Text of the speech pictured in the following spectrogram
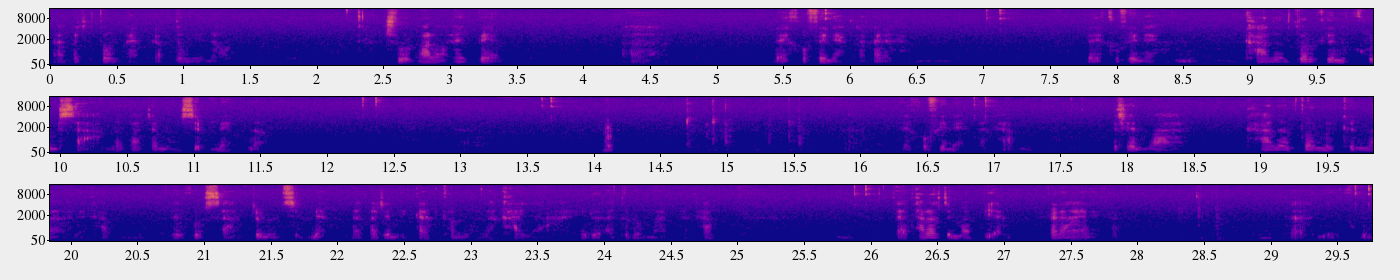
อ่าก็จะตรงกันกับตรงนี้เนาะสมมติว่าเราให้เป็นไดโคเฟเนกแล้วกันนะครับไดโคเฟเนก ค่าเริ่มต้นคือ1คูณ3แล้วก็จำนวน 10 เมตรเนาะไดโคฟินเนตนะครับ ก็เห็นว่าค่าเริ่มต้นมันขึ้นมานะครับ1คูณ3จำนวน 10 เมตรแล้วก็จะมีการคำนวณราคายาให้โดยอัตโนมัตินะครับ แต่ถ้าเราจะมาเปลี่ยนก็ได้นะครับ1คูณ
